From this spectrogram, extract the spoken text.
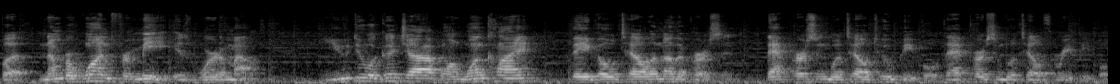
But number one for me is word of mouth. You do a good job on one client, they go tell another person. That person will tell two people, that person will tell three people.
